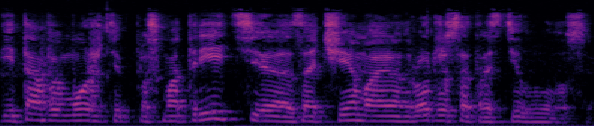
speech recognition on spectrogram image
Да. И там вы можете посмотреть, э, зачем Айрон Роджерс отрастил волосы.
